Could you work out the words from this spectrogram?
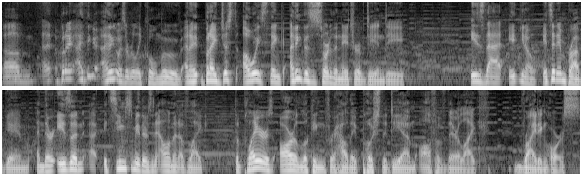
Um, uh, but I, I think I think it was a really cool move, and I but I just always think I think this is sort of the nature of D and D, is that it you know it's an improv game, and there is an it seems to me there's an element of like the players are looking for how they push the DM off of their like riding horse.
